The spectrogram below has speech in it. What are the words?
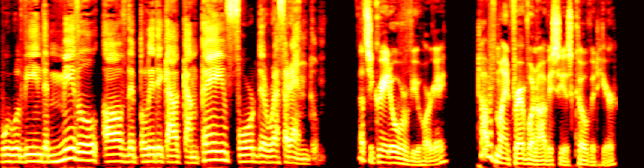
we will be in the middle of the political campaign for the referendum. That's a great overview, Jorge. Top of mind for everyone, obviously, is COVID here.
